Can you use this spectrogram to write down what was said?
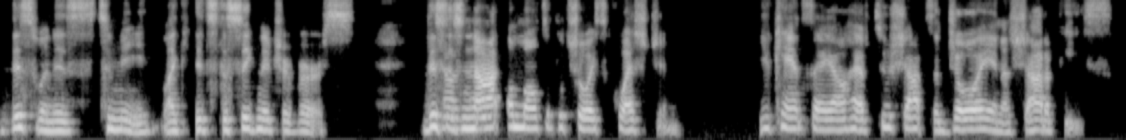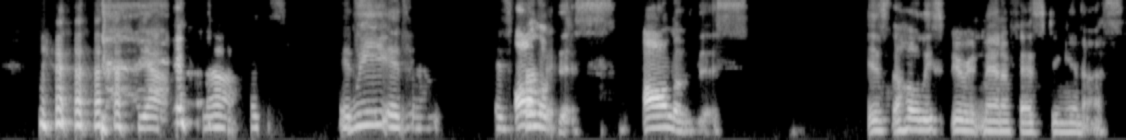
This one is to me like it's the signature verse. This okay. is not a multiple choice question. You can't say, I'll have two shots of joy and a shot of peace. yeah, no, it's it's, we it's um, it's all of this, all of this is the Holy Spirit manifesting in us.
